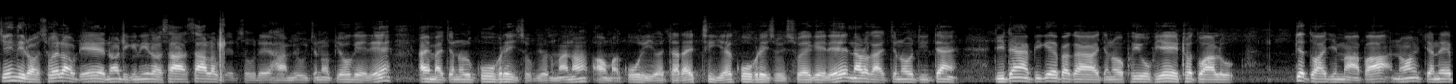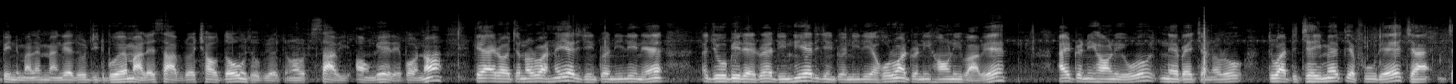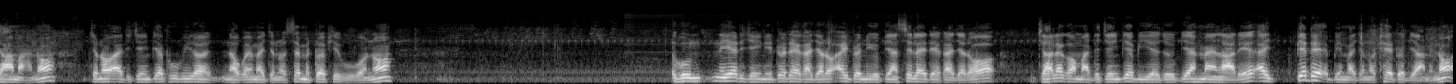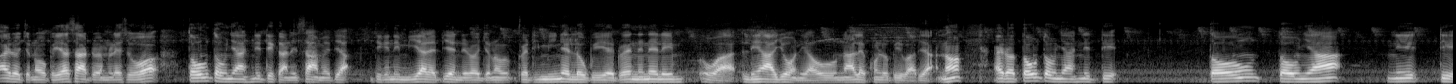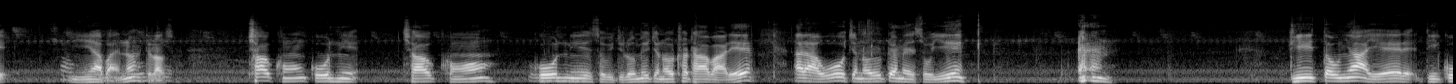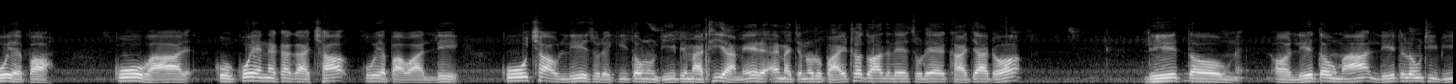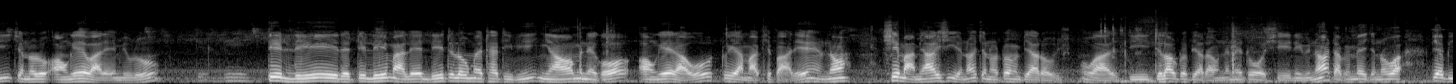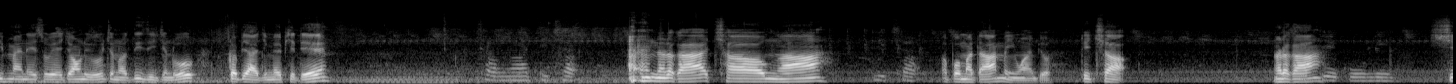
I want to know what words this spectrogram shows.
ကျင်းနေတော့ဆွဲလောက်တယ်เนาะဒီကနေ့တော့စစလောက်တယ်ဆိုတဲ့ဟာမျိုးကျွန်တော်ပြောခဲ့တယ်အဲ့မှာကျွန်တော်တို့6 break ဆိုပြီးတော့ဒီမှာเนาะအောက်မှာ6တွေရော direct ထိရ6 break ဆိုပြီးဆွဲခဲ့တယ်နောက်တော့ကကျွန်တော်ဒီတန်းဒီတန်းကပြီးခဲ့တဲ့ဘက်ကကျွန်တော်ဖယိုဖျဲထွက်သွားလို့ ပြတ်သွားခြင်းမှာပါเนาะကျန်တဲ့အပင်တွေမှာလည်းမှန်ခဲ့သလိုဒီတပွဲမှာလည်းစပြီးတော့63ဆိုပြီးတော့ကျွန်တော်စပြီးအောင်ခဲ့တယ်ပေါ့เนาะကဲအဲ့တော့ကျွန်တော်တို့က2ရက်တစ်ချိန်20လေးနဲ့အကျိုးပေးတဲ့အတွက်ဒီ2ရက်တစ်ချိန်20လေးကဟိုတုန်းက20ဟောင်းလေးပါပဲအဲ့20ဟောင်းလေးကိုနဲ့ပဲကျွန်တော်တို့သူကတစ်ချိန်ပဲပြတ်ဖူးတယ်ဂျာဂျာမှာเนาะကျွန်တော်အဲ့ဒီချိန်ပြတ်ဖူးပြီးတော့နောက်ပိုင်းမှာကျွန်တော်ဆက်မတွက်ဖြစ်ဘူးပေါ့เนาะအခု2ရက်တစ်ချိန်နေတွက်တဲ့အခါကျတော့အဲ့20ကိုပြန်စစ်လိုက်တဲ့အခါကျတော့ ဂျားလက်ကောင်မှာတစ်ချိန်ပြက်ပြီးရဲဆိုပြန်မှန်လာတယ်အဲ့ပြက်တဲ့အပြင်မှာကျွန်တော်ထည့်တွက်ပြမယ်เนาะအဲ့တော့ကျွန်တော်ဘယ်ရစတွက်မလဲဆိုတော့3 3ည2တစ်ကနေစမယ်ဗျဒီကနေ့မီးရလည်းပြက်နေတော့ကျွန်တော်ဗက်တီမီနဲ့လုတ်ပေးရတဲ့အတွက်နည်းနည်းလေးဟိုဟာအလင်းအားရော့နေတာဟိုနားလည်းခွင့်လွှတ်ပေးပါဗျเนาะအဲ့တော့3 3ည2တစ်3 3ည2တစ်မြင်ရပါတယ်เนาะဒီလောက်ဆို6ခွန်9နှစ်6ခွန်9နှစ်ဆိုပြီးဒီလိုမျိုးကျွန်တော်ထွက်ထားပါတယ်အဲ့ဒါကိုကျွန်တော်တို့တွက်မယ်ဆိုရင် ဒီ3ညရဲ့တဲ့ဒီ9ရဲ့ပါ9ပါတဲ့ကို9ရဲ့နှက်ကက6 9ရဲ့ပါပါ4 664ဆိုတဲ့ကီးသုံးလုံးဒီအပြင်မှာထိရမယ်တဲ့အဲ့မှာကျွန်တော်တို့ဘာကြီးထွက်သွားသလဲဆိုတဲ့အခါကျတော့43တဲ့အော်43မှာ4တလုံးထိပြီးကျွန်တော်တို့အောင်ခဲ့ပါတယ်အမျိုးတို့ တစ်လေး 14တဲ့14မှာလည်း4တလုံးပဲထပ်ထိပြီးညာရောမနဲ့ကောအောင်ခဲ့တာကိုတွေ့ရမှာဖြစ်ပါတယ်เนาะ ရှေ့မှာအများကြီးရှိရနော်ကျွန်တော်တွက်မပြတော့ဟိုဟာဒီဒီလောက်တွက်ပြတာကိုနည်းနည်းတော့ရှည်နေပြီနော်ဒါပေမဲ့ကျွန်တော်ကပြက်ပြီးမှန်နေဆိုတဲ့အကြောင်းတွေကိုကျွန်တော်သိစေချင်လို့တွက်ပြခြင်းပဲဖြစ်တယ်65နောက်တစ်ခါ65အပေါ်မှာတားမိန်ဝိုင်းပြောတစ်ချနောက်တစ်ခါ71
